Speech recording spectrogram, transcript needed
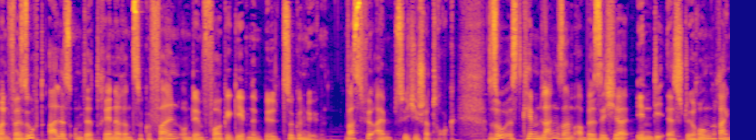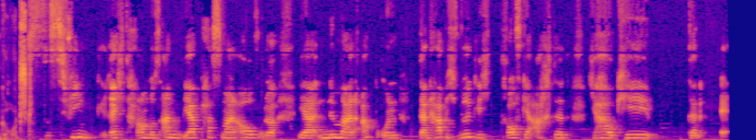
Man versucht alles, um der Trainerin zu gefallen, um dem vorgegebenen Bild zu genügen. Was für ein psychischer Druck. So ist Kim langsam aber sicher in die Essstörung reingerutscht. Das fing recht harmlos an. Ja, pass mal auf oder ja, nimm mal ab. Und dann habe ich wirklich drauf geachtet, ja, okay, dann äh,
